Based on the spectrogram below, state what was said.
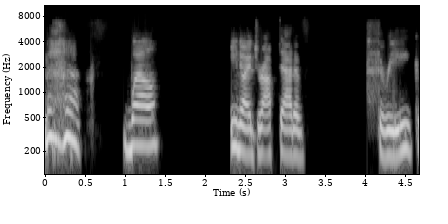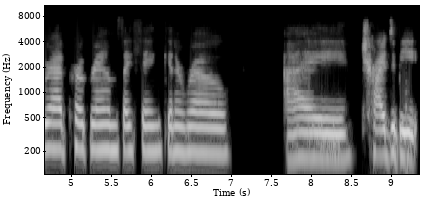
well, you know, I dropped out of three grad programs, I think, in a row. I tried to be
